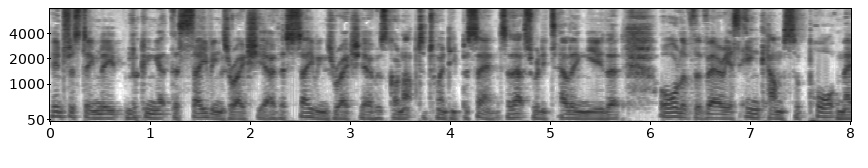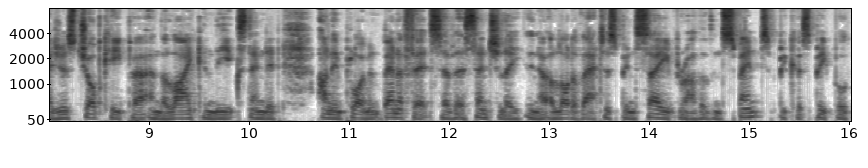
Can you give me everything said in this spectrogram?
Interestingly, looking at the savings ratio, the savings ratio ratio has gone up to 20%. So that's really telling you that all of the various income support measures, JobKeeper and the like, and the extended unemployment benefits have essentially, you know, a lot of that has been saved rather than spent because people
